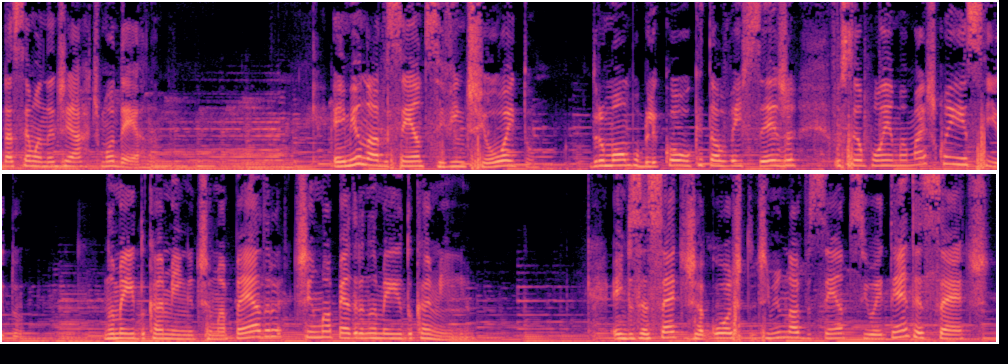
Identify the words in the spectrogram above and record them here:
da Semana de Arte Moderna. Em 1928, Drummond publicou o que talvez seja o seu poema mais conhecido. No meio do caminho tinha uma pedra, tinha uma pedra no meio do caminho. Em 17 de agosto de 1987,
